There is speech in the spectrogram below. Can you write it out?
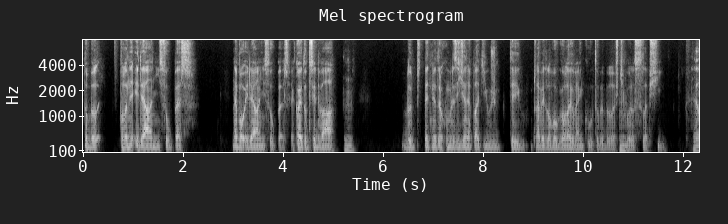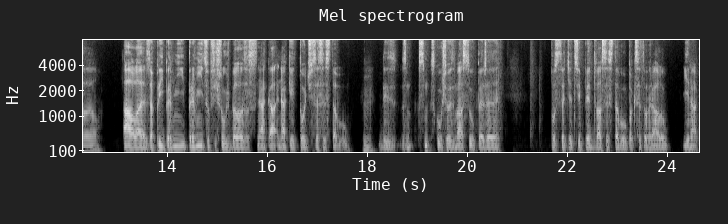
to byl podle mě ideální soupeř, nebo ideální soupeř. Jako je to 3-2. Hmm. Teď mě trochu mrzí, že neplatí už ty pravidlovou góly venku, to by bylo ještě hmm. dost lepší. Jo, jo. Ale za prý první, první, co přišlo, už byla zase nějaká, nějaký toč se sestavou hmm. kdy z, z, zkoušeli z nás soupeře v podstatě 3-5-2 sestavou, pak se to hrálo jinak,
